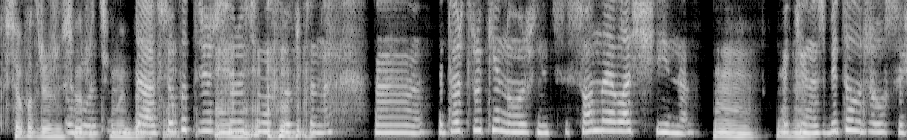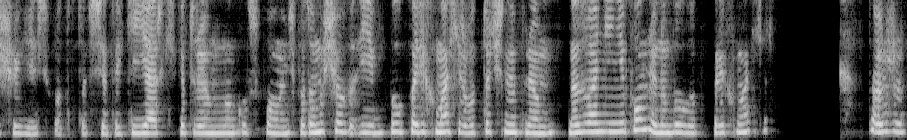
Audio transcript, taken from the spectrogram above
Все под режиссера Вот. Тима Да, Бертона. все под режиссера. Тима Бертона. Эдвард Руки-ножницы, «Сонная лощина», Какие у нас Битлджус еще есть, вот это все такие яркие, которые я могу вспомнить. Потом еще и был парикмахер, вот точно прям название не помню, но был вот парикмахер. Тоже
